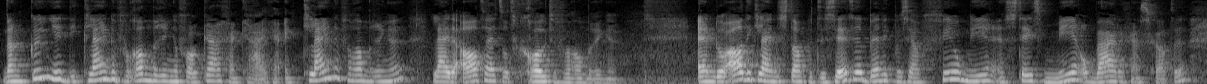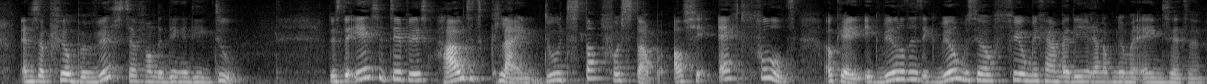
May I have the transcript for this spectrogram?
dan kun je die kleine veranderingen voor elkaar gaan krijgen. En kleine veranderingen leiden altijd tot grote veranderingen. En door al die kleine stappen te zetten, ben ik mezelf veel meer en steeds meer op waarde gaan schatten. En dus ook veel bewuster van de dingen die ik doe. Dus de eerste tip is: houd het klein. Doe het stap voor stap. Als je echt voelt: oké, ik wil dit, ik wil mezelf veel meer gaan waarderen en op nummer 1 zetten.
